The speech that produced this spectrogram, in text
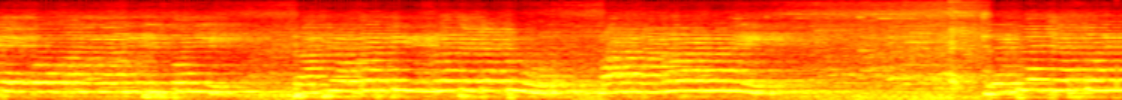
కంటే ఎక్కువ సమయాన్ని తీసుకొని ప్రతి ఒక్కరికి నిలబెట్టేటట్టు మన మనోరాన్ని రెగ్యులేట్ చేసుకొని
